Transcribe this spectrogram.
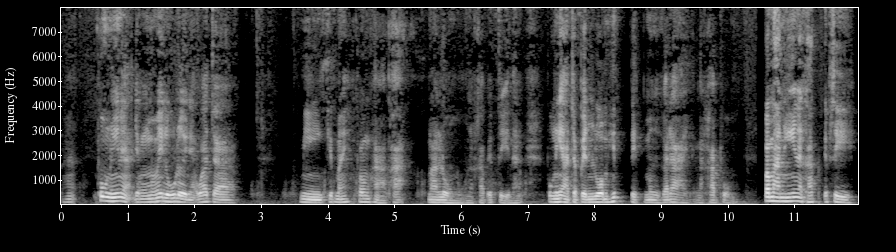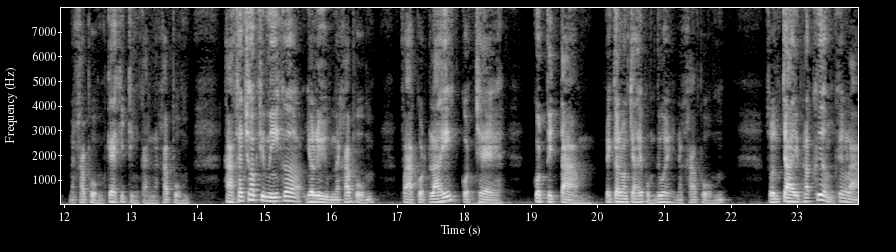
นะฮะพรุ่งนี้เนี่ยยังไม่รู้เลยเนี่ยว่าจะมีคลิปไหมต้องหาพระมาลงนะครับเอฟตีนะพรุ่งนี้อาจจะเป็นรวมฮิตติดมือก็ได้นะครับผม ประมาณนี้นะครับ FC นะครับผมแก้คิดถึงกันนะครับผมหากท่านชอบคลิปนี้ก็อย่าลืมนะครับผมฝากกดไลค์กดแชร์ กดติดตาม เป็นกำลังใจให้ผมด้วยนะครับผมสนใจพระเครื่องเครื่องราง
